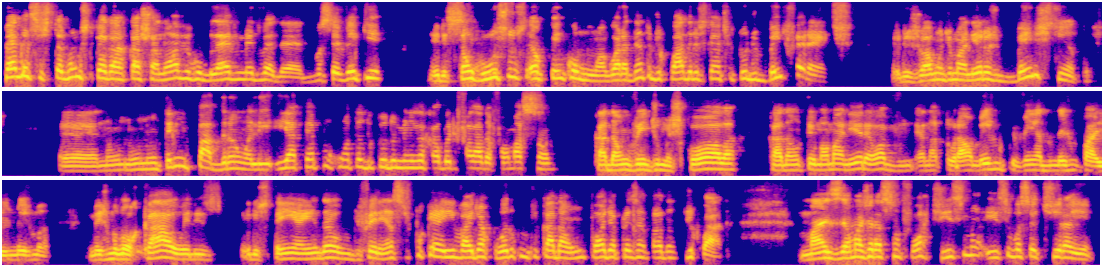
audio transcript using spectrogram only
pega esses, vamos pegar Caixa 9, Rublev e Medvedev. Você vê que eles são russos, é o que tem em comum. Agora, dentro de quadro, eles têm atitudes bem diferentes. Eles jogam de maneiras bem distintas. É, não, não, não tem um padrão ali. E até por conta do que o Domingos acabou de falar, da formação. Cada um vem de uma escola, cada um tem uma maneira, é óbvio, é natural, mesmo que venha do mesmo país, mesma mesmo local, eles, eles têm ainda diferenças, porque aí vai de acordo com o que cada um pode apresentar dentro de quadra. Mas é uma geração fortíssima, e se você tira aí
